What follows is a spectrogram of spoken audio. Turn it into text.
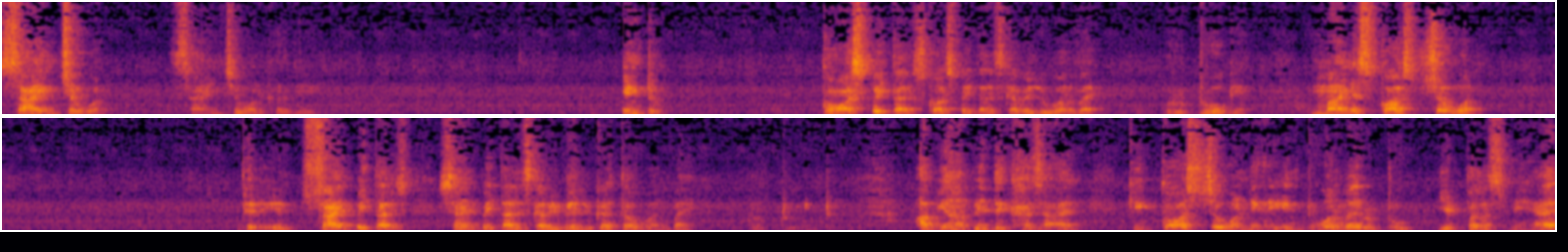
साइन चौवन साइन चौवन कर दिए इंटू कॉस पैतालीस कॉस पैतालीस का value one by root two हो गया माइनस कॉस चौवन फिर साइन पैतालीस साइन पैतालीस का भी वैल्यू क्या था one by root two into अब यहाँ पे देखा जाए कि कॉस चौवन degree into one by root two ये प्लस में है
